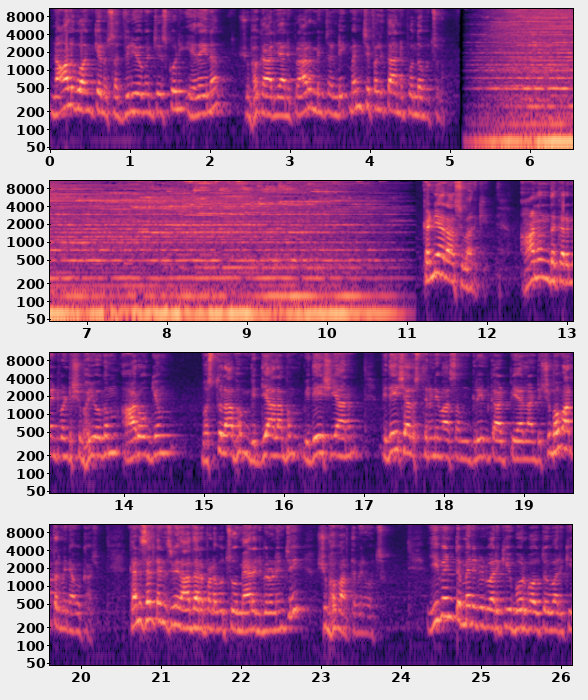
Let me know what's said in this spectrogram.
నాలుగు అంకెను సద్వినియోగం చేసుకొని ఏదైనా శుభకార్యాన్ని ప్రారంభించండి. మంచి ఫలితాన్ని పొందవచ్చును. కన్యారాశి వారికి ఆనందకరమైనటువంటి శుభయోగం ఆరోగ్యం వస్తులాభం విద్యాలాభం విదేశీయానం విదేశాలు స్థిర నివాసం గ్రీన్ కార్డ్ పిఆర్ లాంటి శుభవార్తలు వినే అవకాశం. కన్సల్టెన్సీ మీద ఆధారపడవచ్చు మ్యారేజ్ బ్యూరో నుంచి శుభవార్త వినవచ్చు. ఈవెంట్ మేనేజ్మెంట్ వారికి బోర్బాల్తో వారికి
